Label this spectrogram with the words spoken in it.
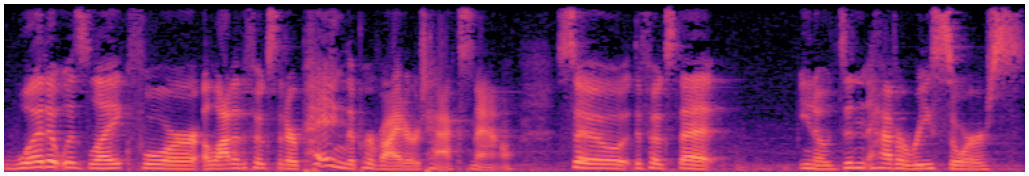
what it was like for a lot of the folks that are paying the provider tax now. So the folks that you know didn't have a resource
